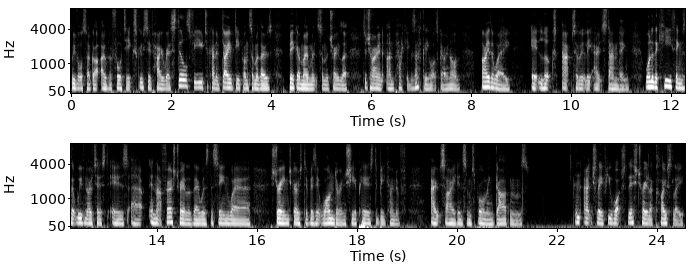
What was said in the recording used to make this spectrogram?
We've also got over 40 exclusive high res stills for you to kind of dive deep on some of those bigger moments on the trailer to try and unpack exactly what's going on. Either way, it looks absolutely outstanding. One of the key things that we've noticed is uh, in that first trailer, there was the scene where Strange goes to visit Wanda and she appears to be kind of outside in some sprawling gardens. And actually, if you watch this trailer closely,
